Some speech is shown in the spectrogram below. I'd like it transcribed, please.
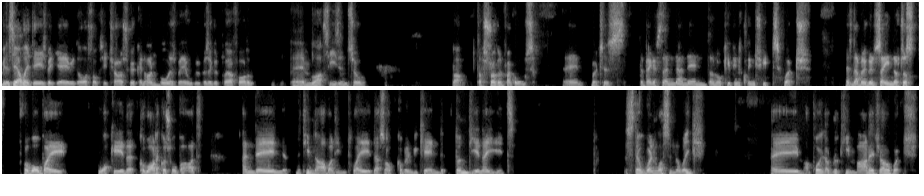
it's the early days, but yeah, we lost obviously Charles Cook and Humble as well, who was a good player for them um, last season. So, but they're struggling for goals, um, which is the biggest thing, and then they're not keeping clean sheets, which is never a good sign. They're just football by lucky that Kilmarnock was so bad. And then the team that Aberdeen play this upcoming weekend, Dundee United, still winless in the league. Um, appoint a rookie manager, which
